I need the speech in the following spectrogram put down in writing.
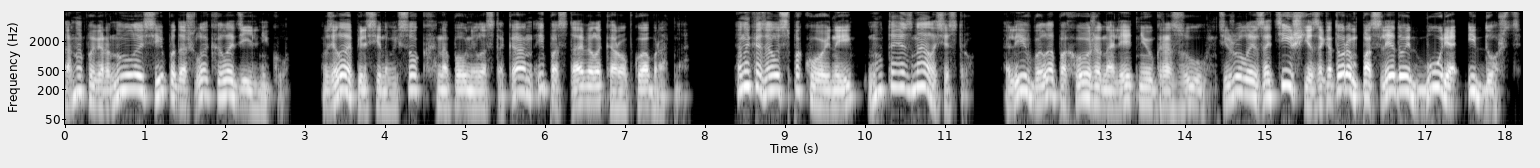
она повернулась и подошла к холодильнику. Взяла апельсиновый сок, наполнила стакан и поставила коробку обратно. Она казалась спокойной, ну-то я знала сестру. Лив была похожа на летнюю грозу, тяжелое затишье, за которым последует буря и дождь.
